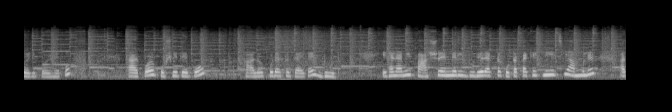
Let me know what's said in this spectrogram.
তৈরি করে নেব। তারপর বসিয়ে দেব ভালো করে একটা জায়গায় দুধ। এখানে আমি পাঁচশো এমএল দুধের একটা গোটা প্যাকেট নিয়েছি আমুলের, আর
